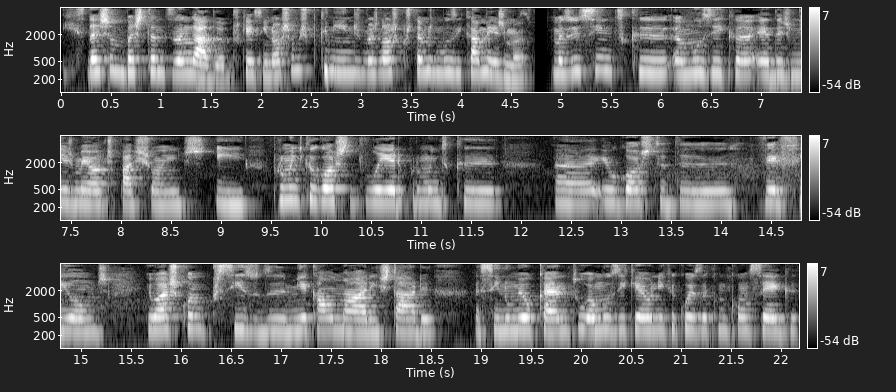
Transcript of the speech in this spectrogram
E isso deixa-me bastante zangada, porque é assim, nós somos pequeninos, mas nós gostamos de música à mesma. Mas eu sinto que a música é das minhas maiores paixões e por muito que eu gosto de ler, por muito que Uh, eu gosto de ver filmes. Eu acho que quando preciso de me acalmar e estar assim no meu canto, a música é a única coisa que me consegue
